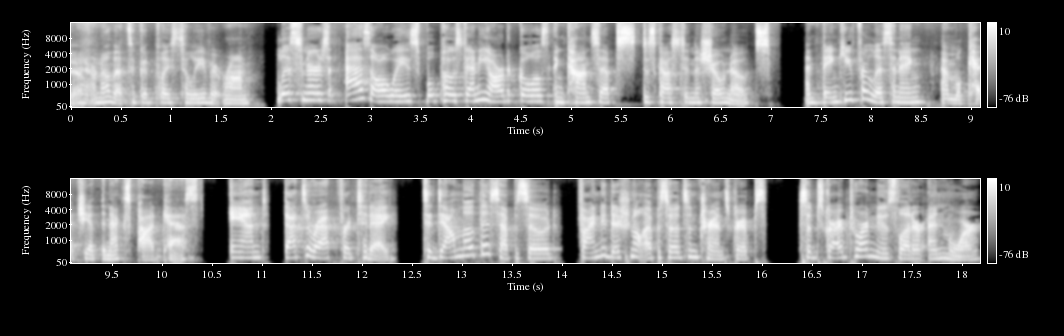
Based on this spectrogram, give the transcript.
Yeah. I don't know. That's a good place to leave it, Ron. Listeners, as always, we'll post any articles and concepts discussed in the show notes. And thank you for listening, and we'll catch you at the next podcast. And that's a wrap for today. To download this episode, find additional episodes and transcripts, subscribe to our newsletter, and more,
